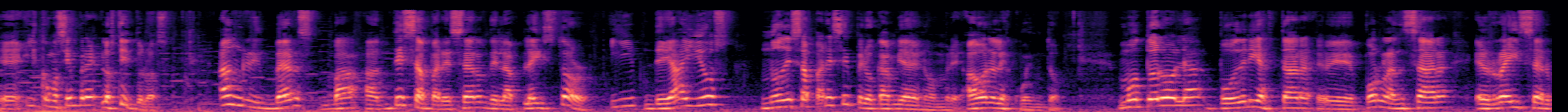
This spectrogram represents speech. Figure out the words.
Eh, y como siempre, los títulos. Angry Birds va a desaparecer de la Play Store y de iOS no desaparece pero cambia de nombre. Ahora les cuento. Motorola podría estar eh, por lanzar el Razer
